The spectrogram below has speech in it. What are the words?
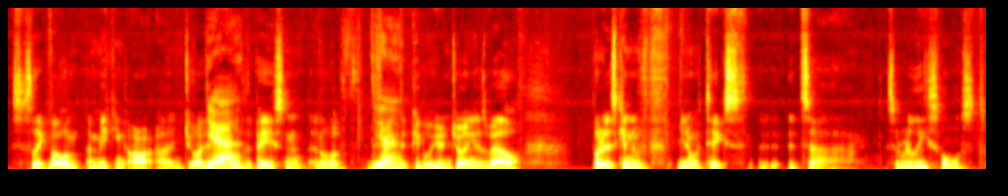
it's just like, well, I'm, I'm making art, I enjoy it, Yeah. I love the bass, and, and I love the Yeah. fact that people are enjoying it as well. But it's kind of, you know, it takes, it's a, it's a release almost.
